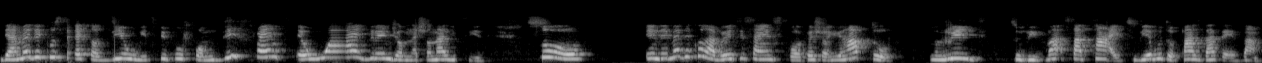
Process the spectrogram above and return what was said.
Their medical sector deal with people from different, a wide range of nationalities. So in the medical laboratory science profession, you have to read to be versatile to be able to pass that exam.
